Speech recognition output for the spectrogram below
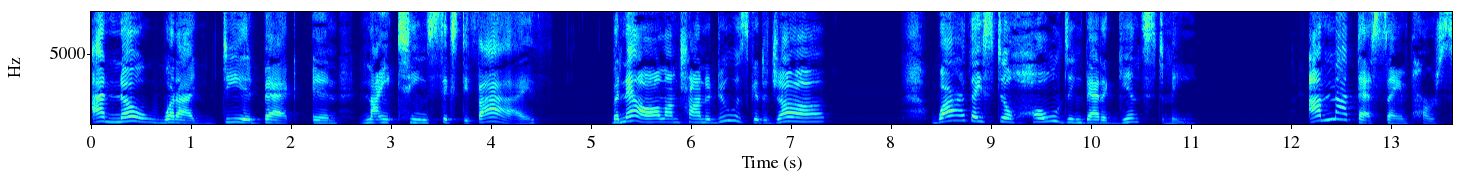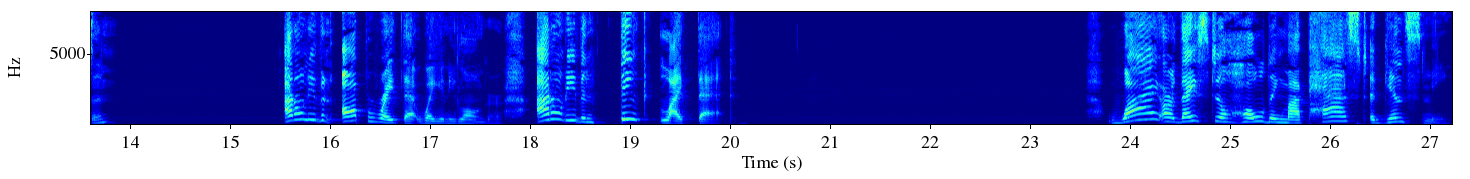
I know what I did back in 1965, but now all I'm trying to do is get a job. Why are they still holding that against me? I'm not that same person. I don't even operate that way any longer. I don't even think like that. Why are they still holding my past against me?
